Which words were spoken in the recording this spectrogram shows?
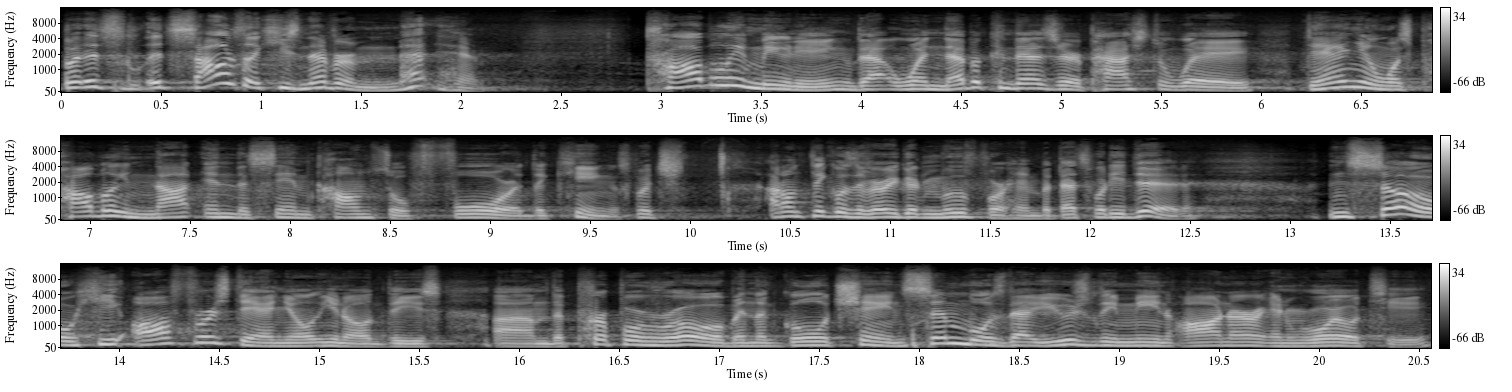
but it sounds like he's never met him. Probably meaning that when Nebuchadnezzar passed away, Daniel was probably not in the same council for the kings, which I don't think was a very good move for him, but that's what he did. And so he offers Daniel, you know, these um, the purple robe and the gold chain, symbols that usually mean honor and royalty,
